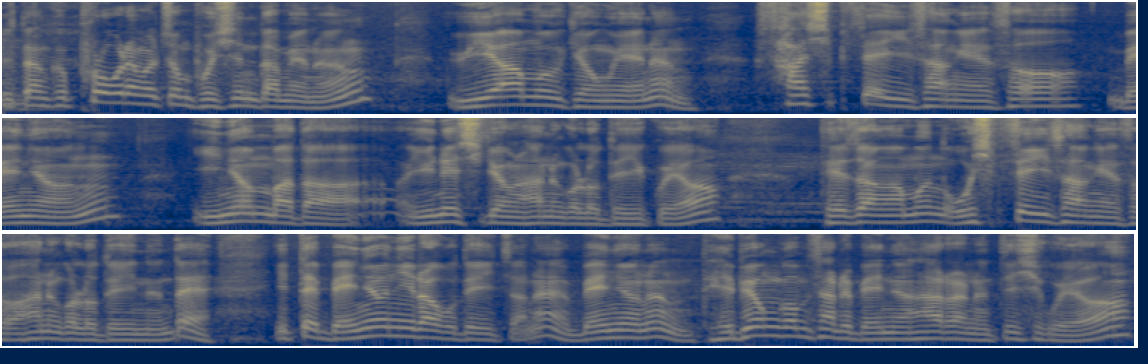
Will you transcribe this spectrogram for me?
일단 그 프로그램을 좀 보신다면은 위암의 경우에는 40세 이상에서 매년 2년마다 윤회시경을 하는 걸로 돼 있고요. 대장암은 50세 이상에서 하는 걸로 돼 있는데 이때 매년이라고 돼 있잖아요. 매년은 대변 검사를 매년 하라는 뜻이고요.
